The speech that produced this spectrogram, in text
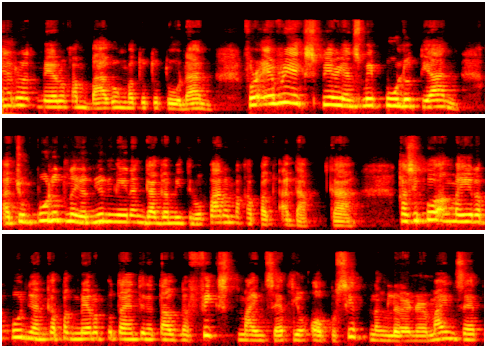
meron at meron kang bagong matututunan. For every experience, may pulot yan. At yung pulot na yun, yun ngayon ang gagamitin mo para makapag-adapt ka. Kasi po, ang mahirap po niyan, kapag meron po tayong tinatawag na fixed mindset, yung opposite ng learner mindset,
